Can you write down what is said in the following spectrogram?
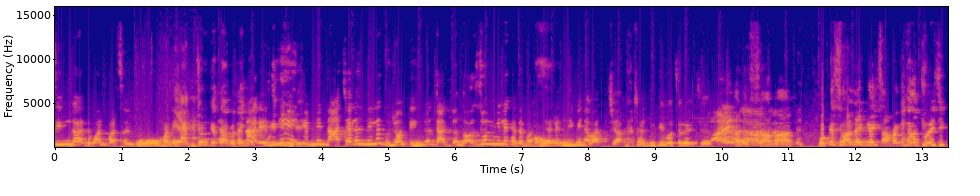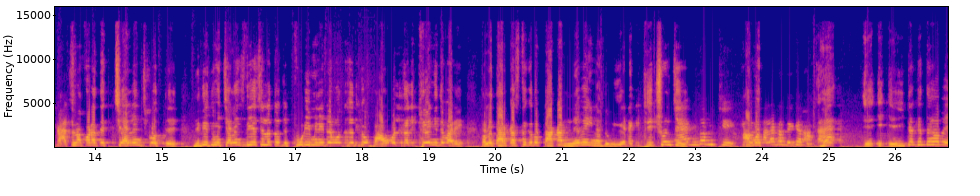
সিঙ্গেল ওয়ান পার্সেন্ট ও মানে একজন খেতে হবে তাই তো? আর কুড়ি এমনি মিনিটে এমনি না চ্যালেঞ্জ নিলে দুজন তিনজন চারজন দশজন মিলে খেতে পারবে চ্যালেঞ্জ নিবি না বাচ্চা। আচ্ছা দুটি বছর হয়েছে। আরে সাবাস। ওকে সো অলরাইট গাইস আমরা কিন্তু এখন চলে এসেছি কাঁচরাপাড়াতে চ্যালেঞ্জ করতে। দিদি তুমি চ্যালেঞ্জ দিয়েছিলে তো যে কুড়ি মিনিটের মধ্যে যদি কেউ বাহুবলী তাহলে খেয়ে নিতে পারে তাহলে তার কাছ থেকে তো টাকা নেবেই না তুমি। এটা কি ঠিক শুনছি? একদম ঠিক। আমার- থালাটা দেখে না হ্যাঁ এইটা খেতে হবে?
